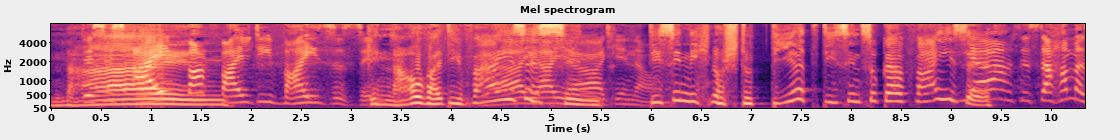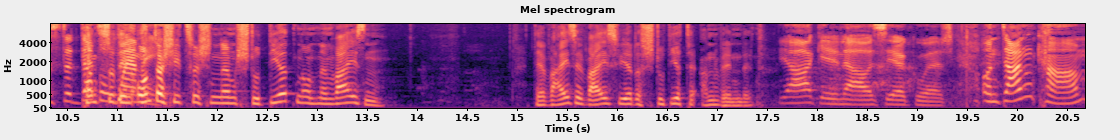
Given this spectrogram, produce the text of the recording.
Nein. Das ist einfach, weil die weise sind. Genau, weil die weise ja, sind. ja, genau. Die sind nicht nur studiert, die sind sogar weise. Ja, das ist der Hammer, das ist der Double Kennst du den Whammy. Unterschied zwischen einem Studierten und einem Weisen? Der Weise weiß, wie er das Studierte anwendet. Ja, genau, sehr gut. Und dann kam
